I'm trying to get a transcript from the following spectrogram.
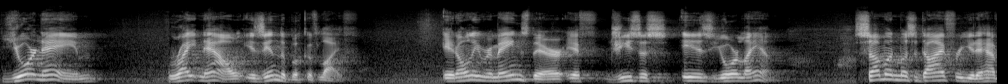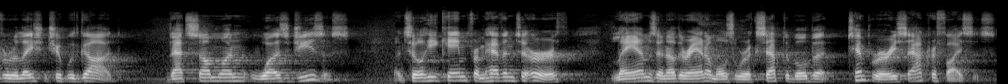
Your name right now is in the book of life. It only remains there if Jesus is your lamb. Someone must die for you to have a relationship with God. That someone was Jesus. Until he came from heaven to earth, lambs and other animals were acceptable but temporary sacrifices.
